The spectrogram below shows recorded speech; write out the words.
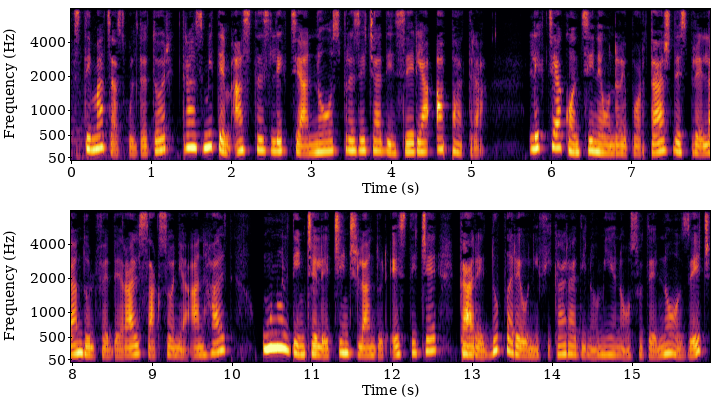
Stimați ascultători, transmitem astăzi lecția 19 din seria a patra. Lecția conține un reportaj despre landul federal Saxonia-Anhalt, unul din cele cinci landuri estice care, după reunificarea din 1990,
